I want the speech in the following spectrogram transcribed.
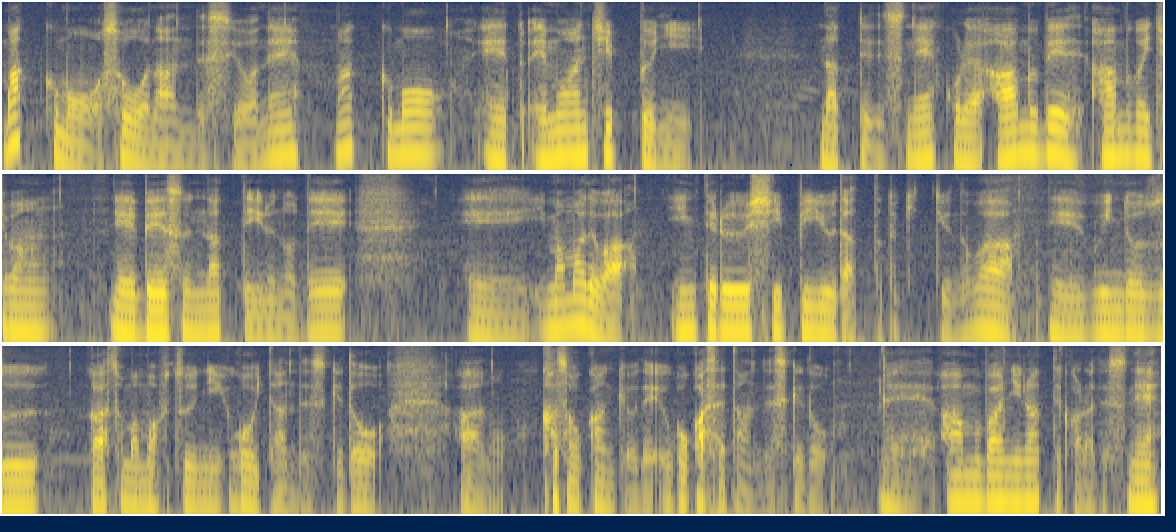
ー、Mac もそうなんですよね。Mac も、えーと、M1 チップになってですね、これ ARM, ベー ARM が一番、えー、ベースになっているので、え、今までは Intel CPU だった時っていうのは、え、Windows がそのまま普通に動いたんですけど、あの仮想環境で動かせたんですけど、えー、ARM 版になってからですね、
